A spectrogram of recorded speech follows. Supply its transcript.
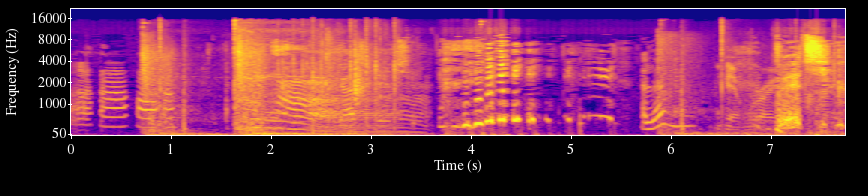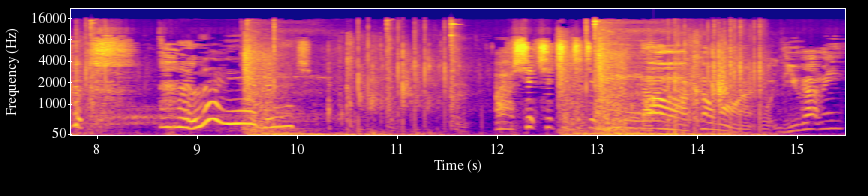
Ah, ah, ah, I love you. Yeah, right. Bitch! I love you, bitch! Ah, shit, shit, shit, shit, shit. Oh, come on. What, you got me?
